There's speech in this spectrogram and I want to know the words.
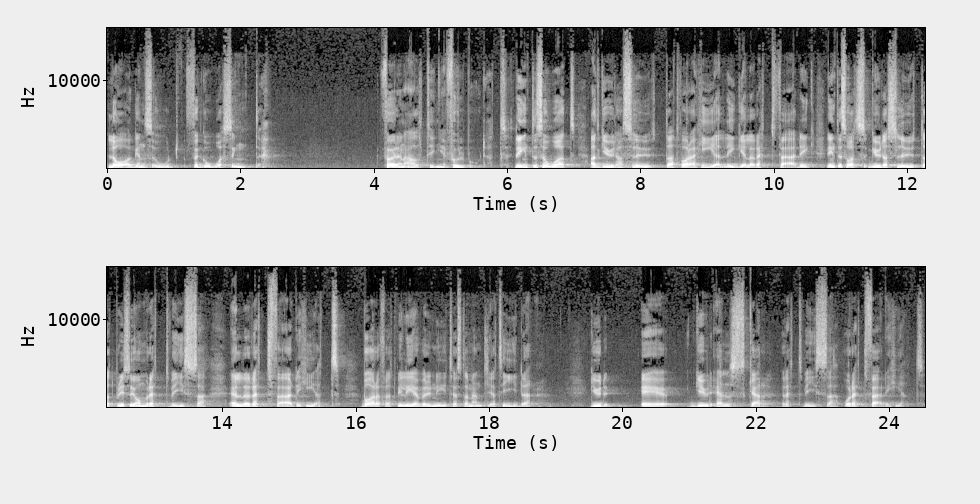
lagens ord förgås inte förrän allting är fullbordat. Det är inte så att, att Gud har slutat vara helig eller rättfärdig. Det är inte så att Gud har slutat bry sig om rättvisa eller rättfärdighet bara för att vi lever i nytestamentliga tider. Gud, är, Gud älskar rättvisa och rättfärdighet.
